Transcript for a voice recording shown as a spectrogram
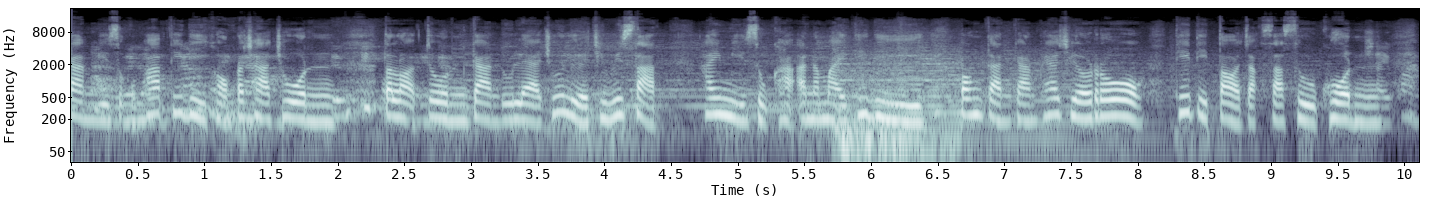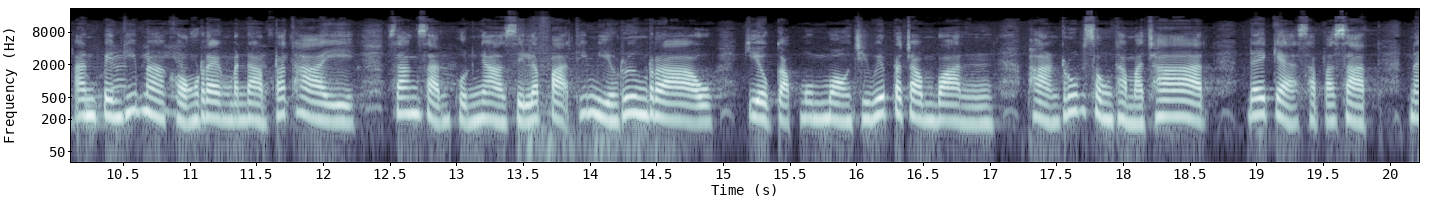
การมีสุขภาพที่ดีของประชาชน ตลอดจนการดูแลช่วยเหลือชีวิตสัตว์ ให้มีสุขอนามัยที่ดี ป้องกันการแพร่เชื้อโรคที่ติดต่อจากสัตว์สู่คน อันเป็นที่มาของแรงบันดาลพระไทย สร้างสรรค์ผลงานศิลปะที่มีเรื่องราว เกี่ยวกับมุมมองชีวิตประจำวัน ผ่านรูปทรงธรรมชาติ ได้แก่สรรพสัตว์ใน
